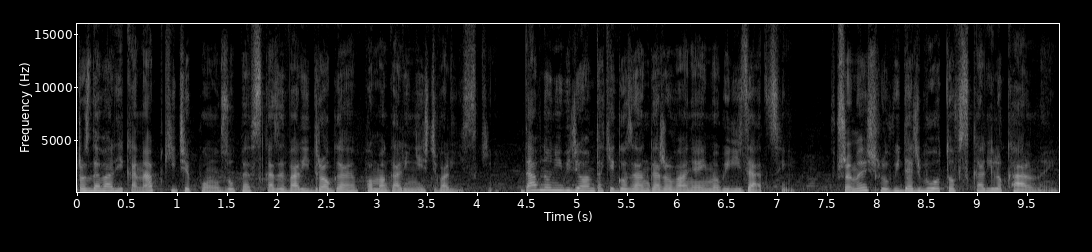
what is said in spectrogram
Rozdawali kanapki, ciepłą zupę, wskazywali drogę, pomagali nieść walizki. Dawno nie widziałam takiego zaangażowania i mobilizacji. W Przemyślu widać było to w skali lokalnej,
